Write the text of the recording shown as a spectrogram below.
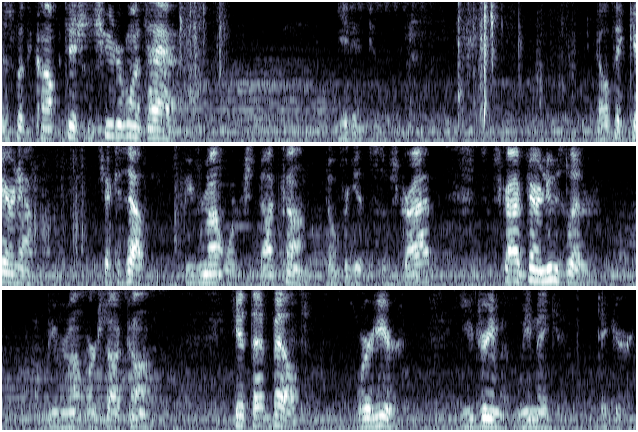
Just what the competition shooter wants to have. Get into it. Y'all take care now. Check us out, beavermountworks.com. Don't forget to subscribe. Subscribe to our newsletter on beavermountainworks.com. Hit that bell. We're here. You dream it. We make it. Take care.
